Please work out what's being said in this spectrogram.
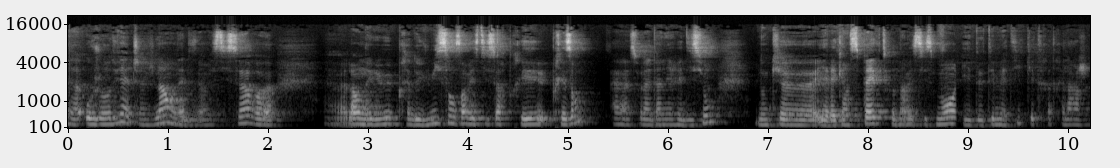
Euh, aujourd'hui, à ChangeNow, on a des investisseurs, là on a eu près de 800 investisseurs présents sur la dernière édition, donc, et avec un spectre d'investissement et de thématiques qui est très très large.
